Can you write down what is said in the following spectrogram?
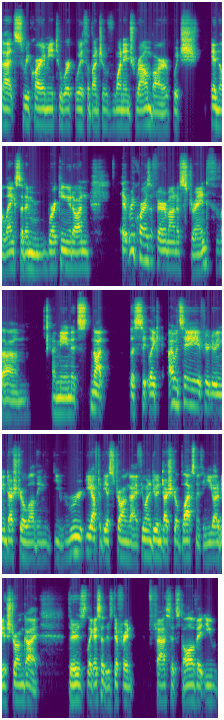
That's requiring me to work with a bunch of one-inch round bar, which in the lengths that I'm working it on it requires a fair amount of strength. Um, I mean, it's not the like I would say if you're doing industrial welding, you you have to be a strong guy. If you want to do industrial blacksmithing, you got to be a strong guy. There's like I said, there's different facets to all of it. You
